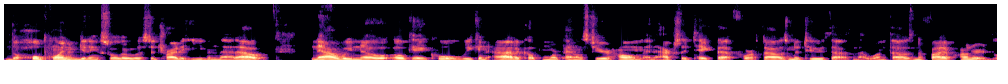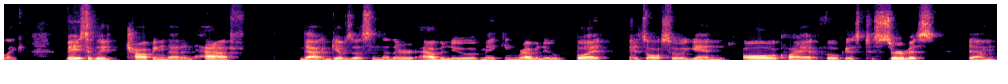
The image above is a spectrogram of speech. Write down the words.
the whole point of getting solar was to try to even that out now we know okay cool we can add a couple more panels to your home and actually take that 4000 to 2000 that 1000 to 500 like basically chopping that in half that gives us another avenue of making revenue but it's also again all client focused to service them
